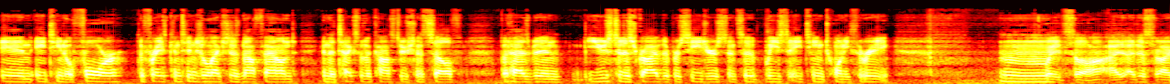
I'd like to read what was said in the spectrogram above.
in 1804, the phrase contingent election is not found in the text of the Constitution itself, but has been used to describe the procedure since at least 1823. Mm. Wait, so I, I, just I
